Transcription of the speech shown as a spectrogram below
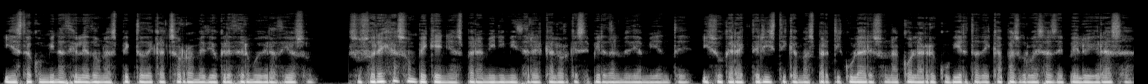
y esta combinación le da un aspecto de cachorro a medio crecer muy gracioso. Sus orejas son pequeñas para minimizar el calor que se pierde al medio ambiente, y su característica más particular es una cola recubierta de capas gruesas de pelo y grasa.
